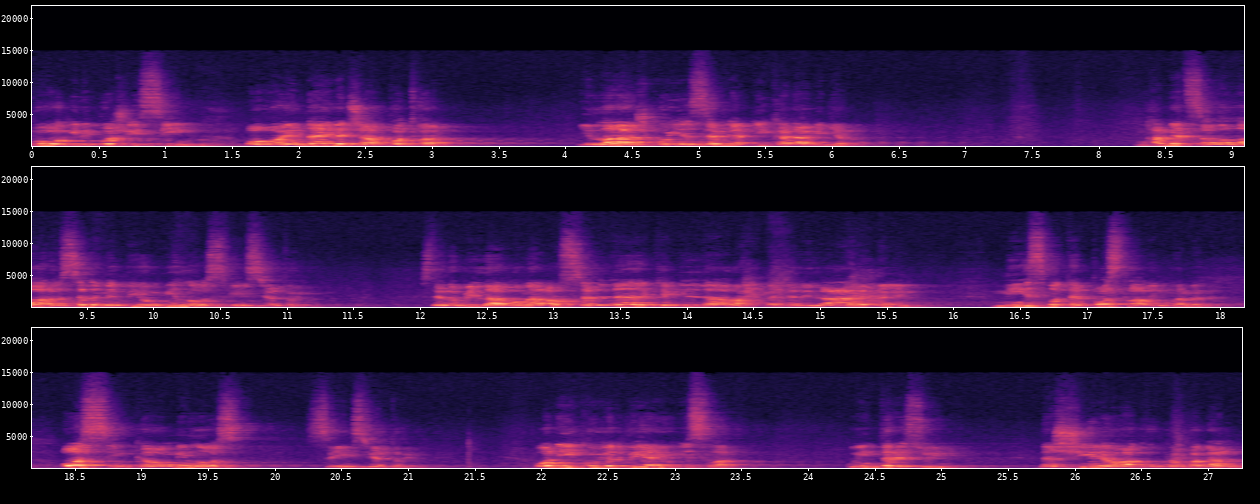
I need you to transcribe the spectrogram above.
Bog ili Boži sin, ovo je najveća potvora i laž koju je zemlja ikada vidjela. Muhammed sallallahu sallam je bio milo svim svjetovima. Ste dobili vama voma arsalnake illa rahmete lil alamin. Nismo te poslali, Muhammede, osim kao milost svim svjetovima. Oni koji odbijaju islam, u interesu im da šire ovakvu propagandu,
